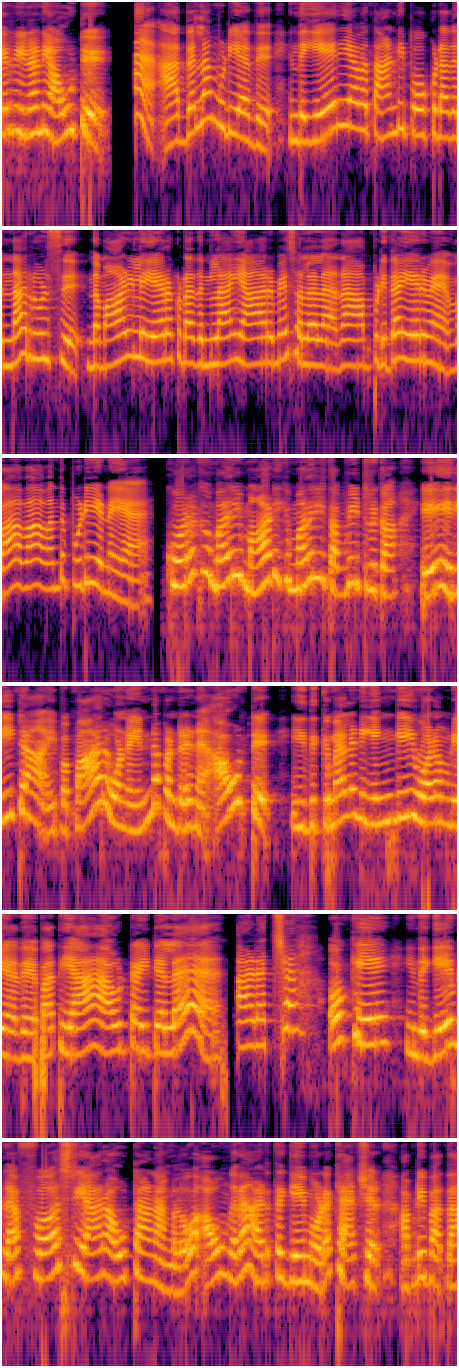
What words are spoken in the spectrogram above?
ஏறினா நீ அவுட் அதெல்லாம் முடியாது. இந்த ஏரியாவை தாண்டி போக கூடாதுன்னா ரூல்ஸ். இந்த மாடியில ஏறக்கூடாதுன்னுலாம் யாருமே சொல்லல. அதான் அப்படிதான் ஏறுவேன் வா வா வந்து புடி என்னைய குரங்கு மாதிரி மாடிக்கு மாதிரி தவிட்டு இருக்கா. ஏய் ரீட்டா இப்ப பாரு உன்னை என்ன பண்றேன்னு. அவுட் இதுக்கு மேல நீ எங்கேயும் ஓட முடியாது. பாத்தியா? அவுட் ஆயிட்டல. அடச்சா. ஓகே இந்த கேம்ல ஃபர்ஸ்ட் யார் அவுட் ஆனாங்களோ அவங்க தான் அடுத்த கேமோட கேட்சர் அப்படி பார்த்தா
